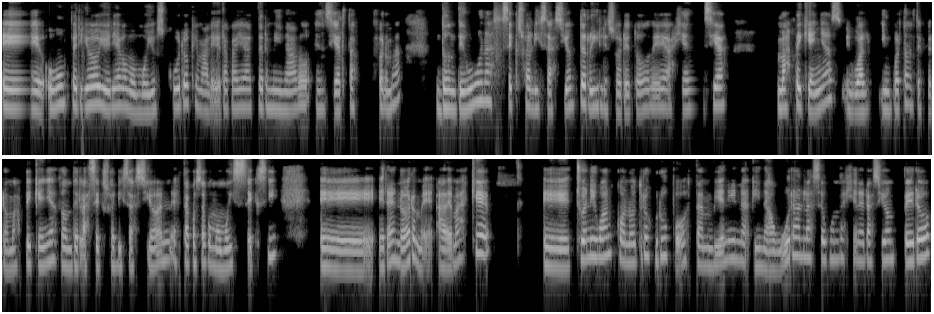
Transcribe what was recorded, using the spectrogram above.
eh, hubo un periodo, yo diría, como muy oscuro, que me alegra que haya terminado en cierta forma, donde hubo una sexualización terrible, sobre todo de agencias más pequeñas, igual importantes, pero más pequeñas, donde la sexualización, esta cosa como muy sexy, eh, era enorme. Además que eh, 21 con otros grupos también inauguran la segunda generación, pero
